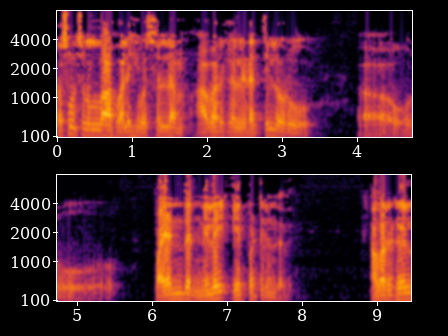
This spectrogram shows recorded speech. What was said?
ரசூல் சல்லாஹூ அலஹி வசல்லம் அவர்களிடத்தில் ஒரு ஒரு பயந்த நிலை ஏற்பட்டிருந்தது. அவர்கள்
